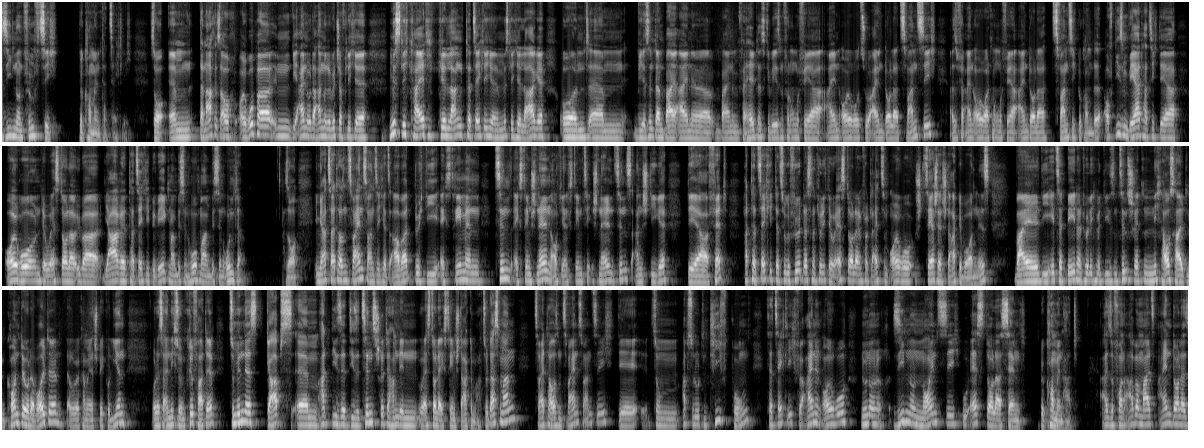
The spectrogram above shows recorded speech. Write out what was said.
bekommen tatsächlich. So, ähm, danach ist auch Europa in die ein oder andere wirtschaftliche Misslichkeit gelangt, tatsächlich eine missliche Lage. Und ähm, wir sind dann bei, eine, bei einem Verhältnis gewesen von ungefähr 1 Euro zu 1,20 Dollar. Also für 1 Euro hat man ungefähr 1,20 Dollar bekommen. Auf diesem Wert hat sich der Euro und der US-Dollar über Jahre tatsächlich bewegt, mal ein bisschen hoch, mal ein bisschen runter. So, im Jahr 2022 jetzt aber durch die extremen Zins, extrem schnellen, auch die extrem schnellen Zinsanstiege der Fed hat tatsächlich dazu geführt, dass natürlich der US-Dollar im Vergleich zum Euro sehr, sehr stark geworden ist, weil die EZB natürlich mit diesen Zinsschritten nicht haushalten konnte oder wollte. Darüber kann man jetzt spekulieren oder es einen nicht so im Griff hatte. Zumindest gab's, ähm, hat diese, diese Zinsschritte haben den US-Dollar extrem stark gemacht, sodass man 2022 die, zum absoluten Tiefpunkt tatsächlich für einen Euro nur noch 97 US-Dollar-Cent bekommen hat. Also von abermals 1,57 Dollar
